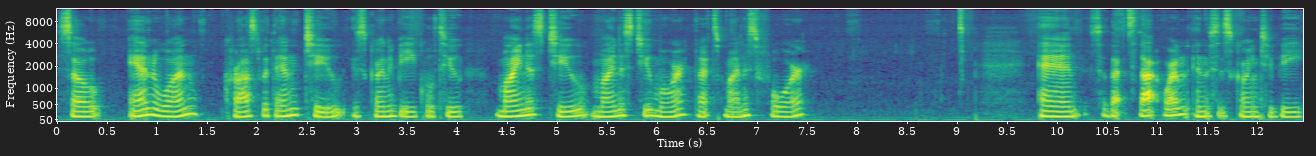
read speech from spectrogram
So n1 crossed with n2 is going to be equal to minus 2 minus 2 more. That's minus 4. And so that's that one. And this is going to be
